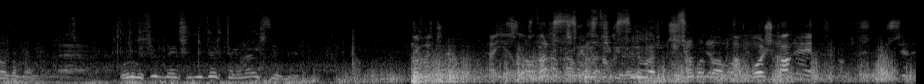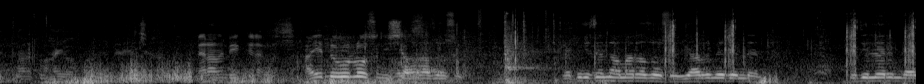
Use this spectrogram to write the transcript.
orada kaldı. Onun için ben şimdi dört tane daha istiyorum. dedim. Hayır, onlar da Bir çoban daha var. Abi boş kalmıyor ya. Hayvan var. Meranın büyüklüğüne mi? Hayırlı uğurlu olsun Allah inşallah. razı olsun. Hepinizden de Allah razı olsun. Yardım edenden, müdürlerimden.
